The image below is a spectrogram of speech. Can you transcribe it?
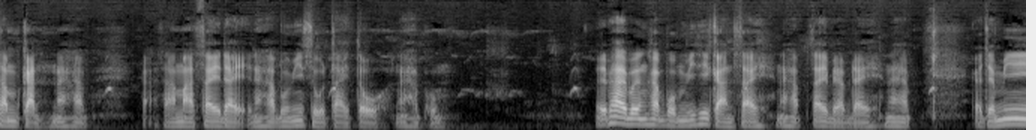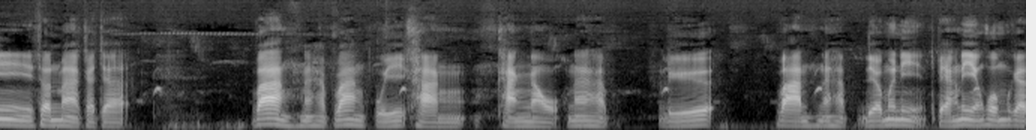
ซ้ำๆกันนะครับก็สามารถใส่ได้นะครับบ่มีสูตรตายโตวนะครับ ผมในภายเบิ้งครับผมวิธีการใส่นะครับ ใส่แบบใดนะครับ ก็จะมีส่วนมากก็จะ ว่างนะครับว่างปุ๋ยคางคางเงานะครับ หรือวานนะครับ เดี๋ยวเมื่อนี้แปลงนี้ของผมก็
